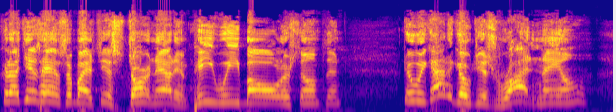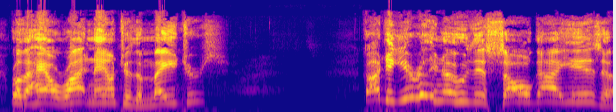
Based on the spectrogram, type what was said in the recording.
Could I just have somebody just starting out in pee wee ball or something? Do we got to go just right now, Brother Hal, right now to the majors? God, do you really know who this Saul guy is? Uh,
